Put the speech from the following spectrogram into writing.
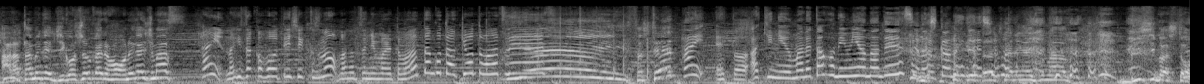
改めて自己紹介の方お願いします。はい乃木坂46の真夏に生まれた真夏こと秋元真夏イです。エーイ。そして？はい、えっと、秋に生まれた堀美央奈です。よろしくお願いしよろしくおます。願いしますビシバシとお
